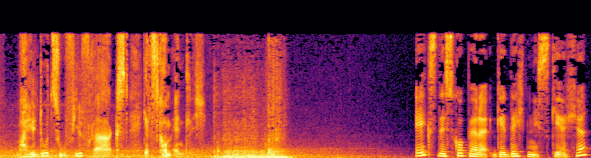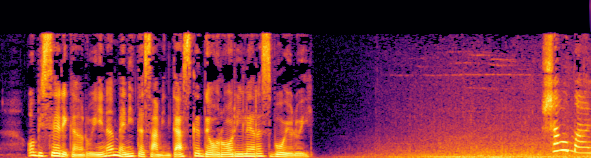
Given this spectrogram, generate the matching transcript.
Weil du zu viel fragst. Jetzt komm endlich. Ex descoperă Gedächtniskirche, o biserică în ruină menită să amintească de ororile războiului. Schau mal,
